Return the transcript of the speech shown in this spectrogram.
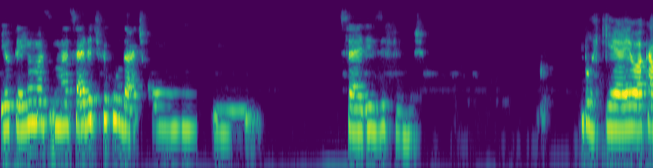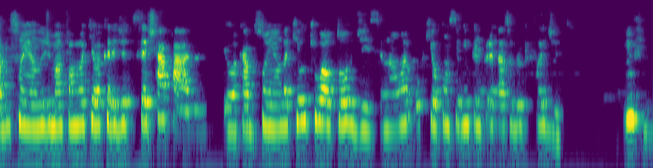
eu tenho uma, uma séria dificuldade com séries e filmes porque eu acabo sonhando de uma forma que eu acredito ser chapada. Eu acabo sonhando aquilo que o autor disse, não é o que eu consigo interpretar sobre o que foi dito. Enfim,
